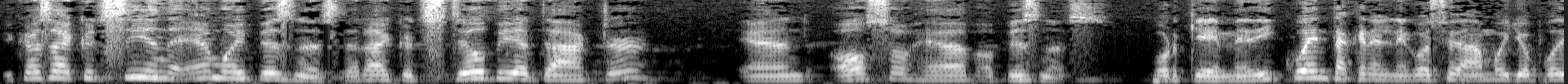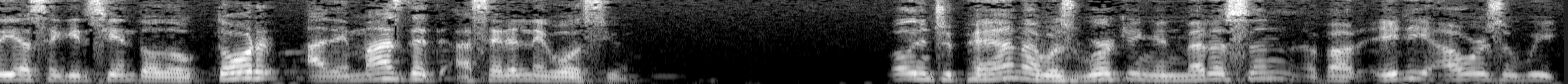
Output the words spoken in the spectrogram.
Because I could see in the Amway business that I could still be a doctor and also have a business. Porque me di cuenta que en el negocio de Amway yo podía seguir siendo doctor, además de hacer el negocio. Well, in Japan, I was working in medicine about 80 hours a week.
